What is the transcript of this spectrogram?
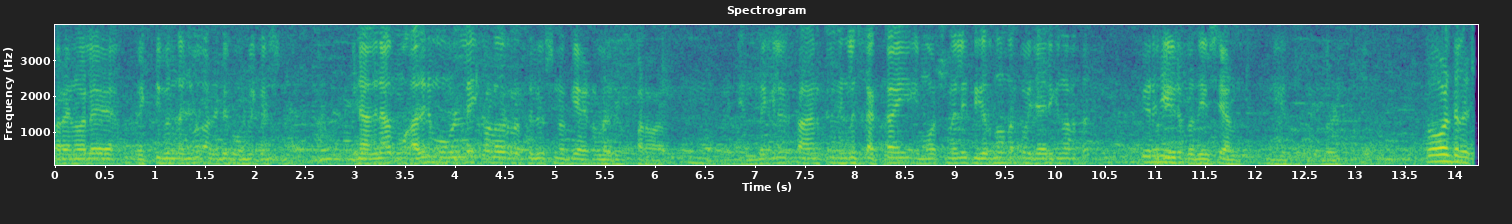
പറയുന്ന പോലെ വ്യക്തിബന്ധങ്ങളും അതിന്റെ കോംപ്ലിക്കേഷൻ പിന്നെ അതിനാ അതിന് മുകളിലേക്കുള്ള ഒരു റെസൊല്യൂഷൻ ഒക്കെ ആയിട്ടുള്ള ഒരു പടമാണ്. എന്തെങ്കിലും ഒരു സാധനത്തിൽ നിങ്ങൾ സ്റ്റക്കായി ഇമോഷണലി തീർന്നു എന്നൊക്കെ വിചാരിക്കുന്നിടത്ത് തീർച്ചയായും. ഒരു പ്രതീക്ഷയാണ് എനിക്ക് തോന്നുന്നത്.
